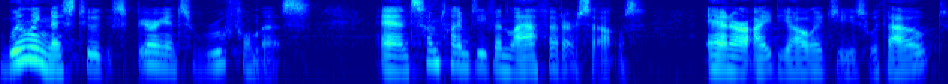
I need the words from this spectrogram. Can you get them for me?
willingness to experience ruefulness and sometimes even laugh at ourselves and our ideologies without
